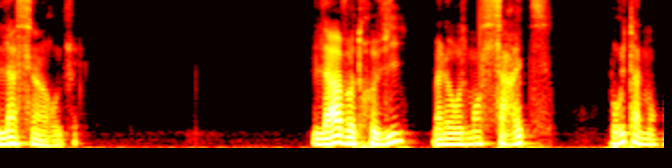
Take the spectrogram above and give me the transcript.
Là c'est un regret. Là votre vie malheureusement s'arrête brutalement.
